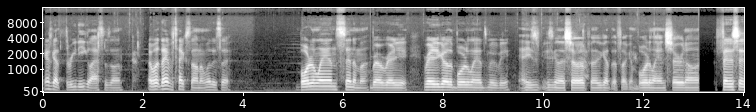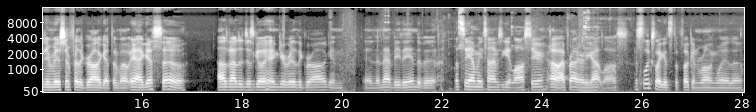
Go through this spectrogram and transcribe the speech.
You guys got 3D glasses on. Oh, what they have text on them. What do they say? Borderlands Cinema, bro. Ready, ready to go to the Borderlands movie. Yeah, he's he's gonna show up and he got the fucking Borderlands shirt on. Finishing your mission for the grog at the moment. Yeah, I guess so. I was about to just go ahead and get rid of the grog and and then that'd be the end of it. Let's see how many times you get lost here. Oh, I probably already got lost. This looks like it's the fucking wrong way though.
